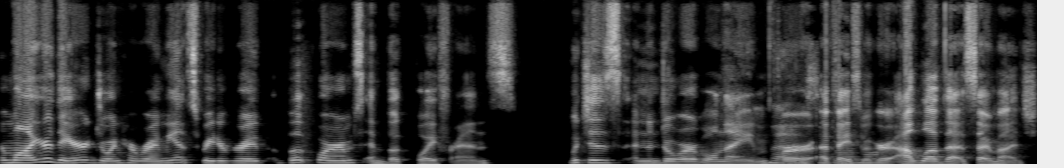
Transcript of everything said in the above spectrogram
And while you're there, join her romance reader group, Bookworms and Book Boyfriends, which is an adorable name That for a Facebook group. I love that so much.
